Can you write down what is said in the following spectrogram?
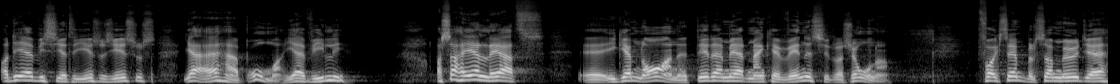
Og det er, at vi siger til Jesus, Jesus, jeg er her, brug mig, jeg er villig. Og så har jeg lært øh, igennem årene, det der med, at man kan vende situationer. For eksempel så mødte jeg,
